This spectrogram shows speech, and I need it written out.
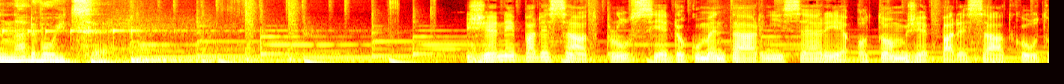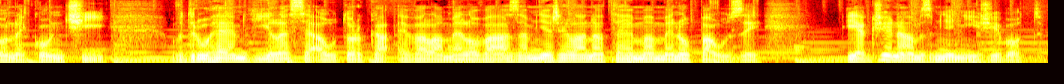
na dvojce. Ženy 50 plus je dokumentární série o tom, že 50 to nekončí. V druhém díle se autorka Eva Lamelová zaměřila na téma menopauzy. Jak ženám změní život?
